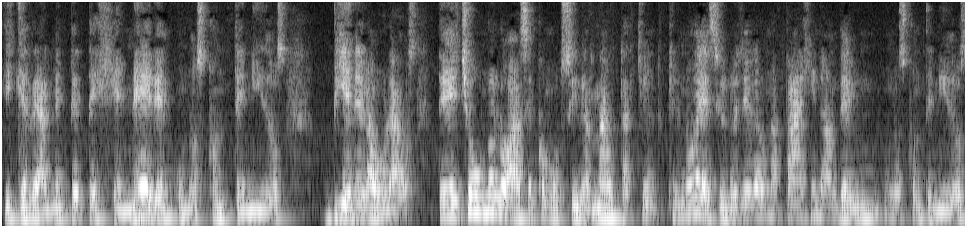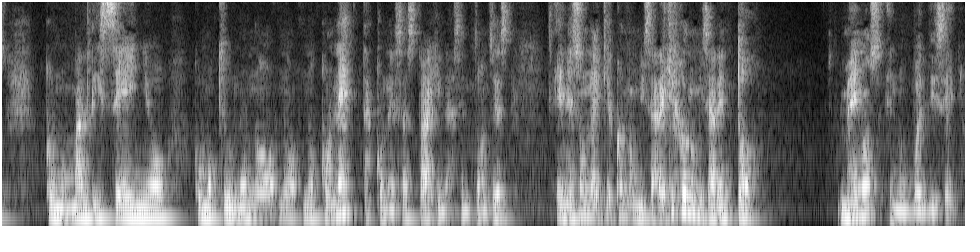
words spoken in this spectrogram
y que realmente te generen unos contenidos bien elaborados. De hecho, uno lo hace como cibernauta que, uno es. Si uno llega a una página donde hay unos contenidos con un mal diseño, como que uno no, no, no, conecta con esas páginas. Entonces, en eso no hay que economizar. Hay que economizar en todo, menos en un buen diseño.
